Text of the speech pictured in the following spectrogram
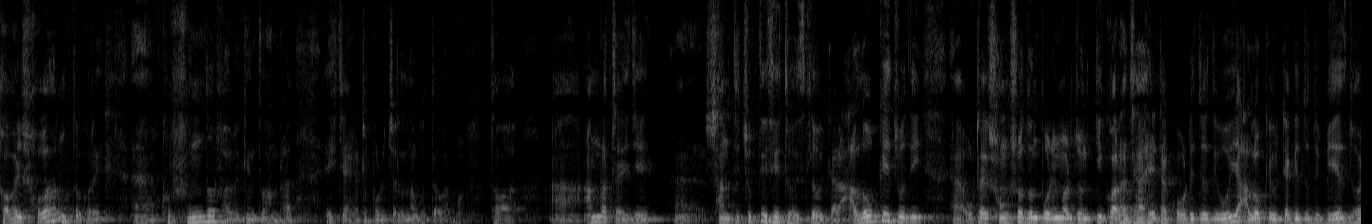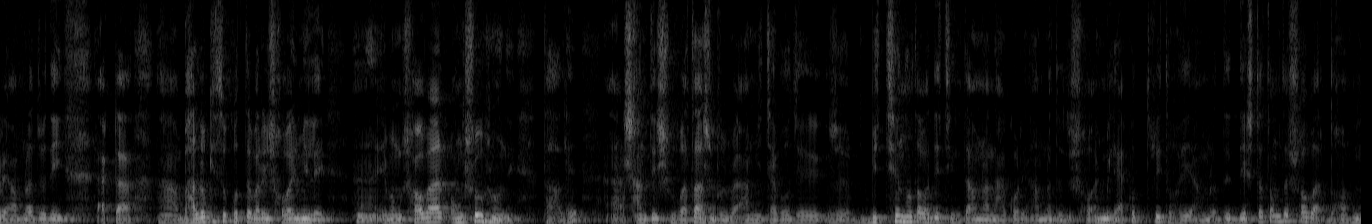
সবাই সবার মতো করে খুব সুন্দরভাবে কিন্তু আমরা এই জায়গাটা পরিচালনা করতে পারব। তো আমরা চাই যে শান্তি চুক্তি যেহেতু হয়েছিল, ওইটার আলোকে যদি ওটার সংশোধন পরিমার্জন কী করা যায়, এটা করে যদি ওই আলোকে ওইটাকে যদি বেশ ধরে আমরা যদি একটা ভালো কিছু করতে পারি সবাই মিলে হ্যাঁ এবং সবার অংশগ্রহণে, তাহলে শান্তির সুবাতাস বইবে আমি চাইব যে বিচ্ছিন্নতাবাদী চিন্তা আমরা না করে আমরা যদি সবাই মিলে একত্রিত হয়ে আমাদের দেশটা তো আমাদের সবার, ধর্ম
